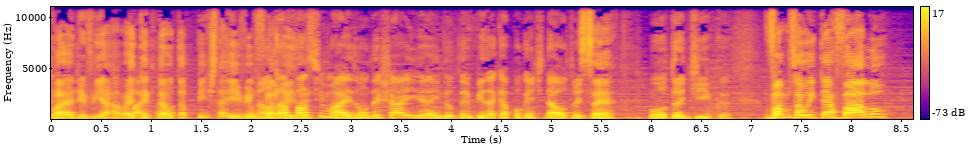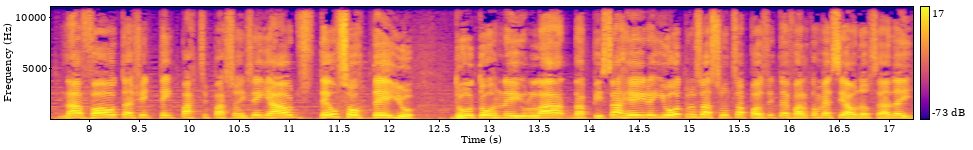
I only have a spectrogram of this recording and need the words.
vai adivinhar? vai ter que tá- dar outra pista aí, viu, Não Flamengo? tá fácil demais, vamos deixar aí ainda um tempinho, daqui a pouco a gente dá outra, Certo. uma outra dica. Vamos ao intervalo. Na volta a gente tem participações em áudios, tem um sorteio do torneio lá da Pissarreira e outros assuntos após o intervalo comercial. Não sai daí.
